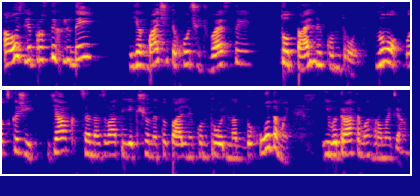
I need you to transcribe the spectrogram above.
А ось для простих людей, як бачите, хочуть ввести тотальний контроль. Ну, от скажіть, як це назвати, якщо не тотальний контроль над доходами і витратами громадян?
